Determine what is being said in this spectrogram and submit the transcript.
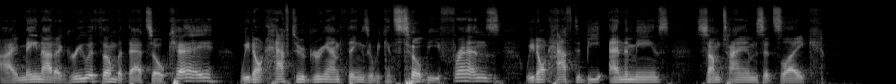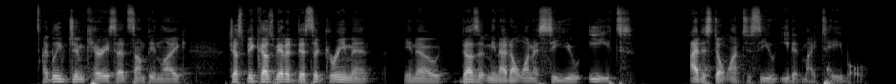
I may not agree with them, but that's okay. We don't have to agree on things and we can still be friends. We don't have to be enemies. Sometimes it's like, I believe Jim Carrey said something like, just because we had a disagreement you know, doesn't mean I don't want to see you eat. I just don't want to see you eat at my table.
